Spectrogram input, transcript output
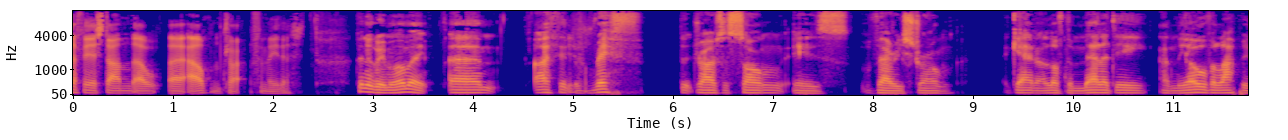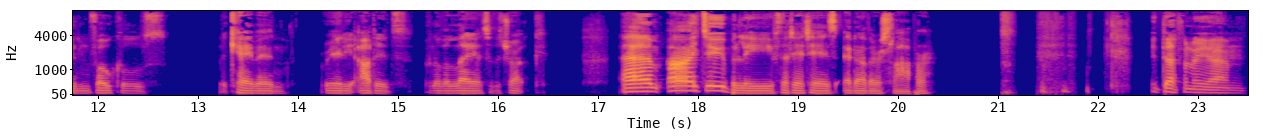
definitely a standout uh, album track for me. This. Couldn't agree more, mate. Um, I think Beautiful. the riff that drives the song is very strong. Again, I love the melody and the overlapping vocals that came in. Really added another layer to the track. Um, I do believe that it is another slapper. it definitely um,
